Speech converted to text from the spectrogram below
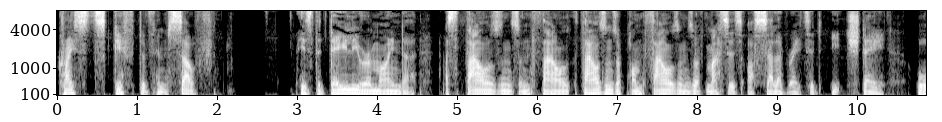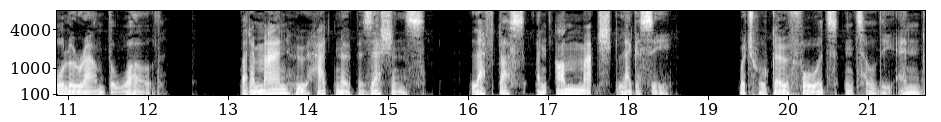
Christ's gift of himself is the daily reminder as thousands and thou- thousands upon thousands of masses are celebrated each day all around the world that a man who had no possessions left us an unmatched legacy which will go forwards until the end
